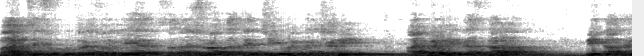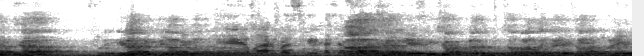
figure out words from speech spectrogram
माझे सुपुत्र स्वर्गीय सदाशिवराव तात्यांची प्रकर्षणी आठवण घेत असताना मी तात्यांच्या स्मृतीला देखील अभिवादन. काळाच्या नियतीच्या पुढे तुमचं माझं काही चालत नाही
